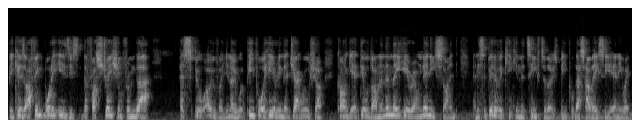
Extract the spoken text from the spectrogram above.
because I think what it is is the frustration from that has spilt over. You know, people are hearing that Jack Wilshere can't get a deal done, and then they hear Elneny signed, and it's a bit of a kick in the teeth to those people. That's how they see it anyway.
